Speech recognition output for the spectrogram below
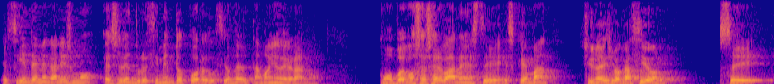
El siguiente mecanismo es el endurecimiento por reducción del tamaño de grano. Como podemos observar en este esquema, si una dislocación se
